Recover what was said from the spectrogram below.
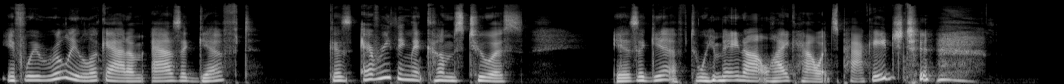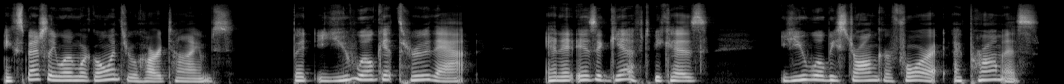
if we really look at them as a gift, because everything that comes to us is a gift. We may not like how it's packaged, especially when we're going through hard times, but you will get through that. And it is a gift because you will be stronger for it. I promise.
